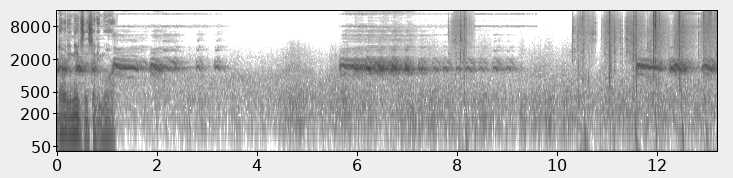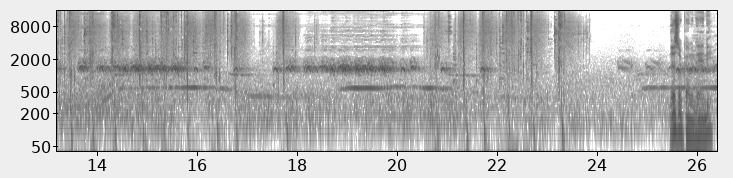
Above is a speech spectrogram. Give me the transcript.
Doherty needs this anymore. This'll come in handy.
